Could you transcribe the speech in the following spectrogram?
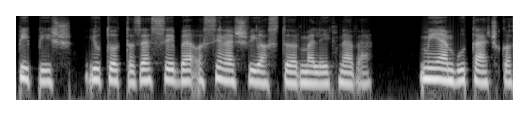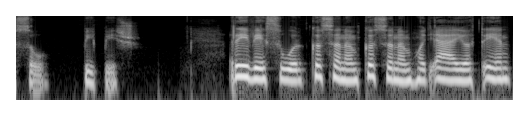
Pipis jutott az eszébe a színes viasztörmelék neve. Milyen butácska szó, Pipis. Révész úr, köszönöm, köszönöm, hogy eljött én,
